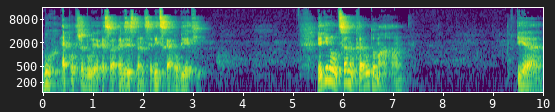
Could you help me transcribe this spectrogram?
Bůh nepotřebuje ke své existenci lidské oběti. Jedinou cenu, kterou to má, je,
